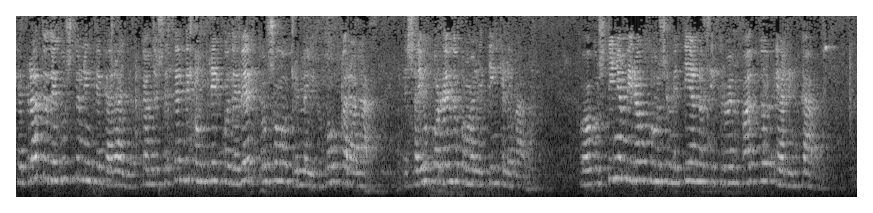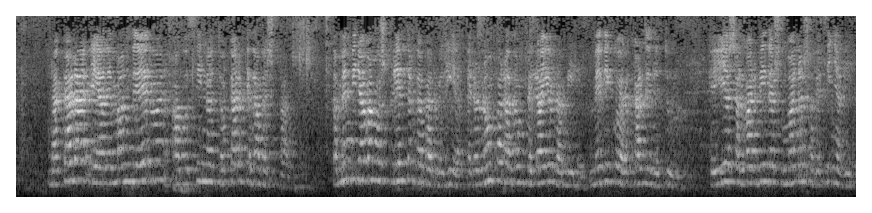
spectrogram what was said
Que prato de gusto nin que carallo, cando se tende cumplir co deber, eu son o primeiro, vou para lá, e saiu correndo co maletín que levaba. O Agustiño mirou como se metía no Citroën Pato e arrincaba. Na cara e ademán de Eva, a bocina a tocar que daba espacio. Tamén miraban os clientes da barbería, pero non para don Pelayo Ramírez, médico e alcalde de Tui, que ia salvar vidas humanas a veciña vida.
